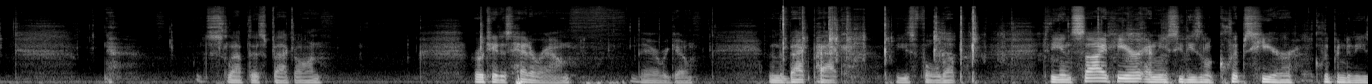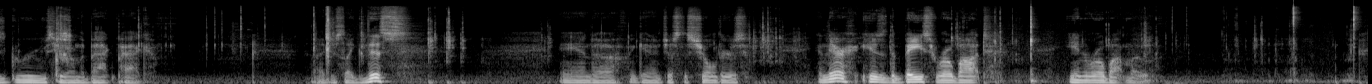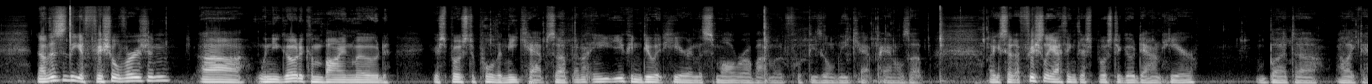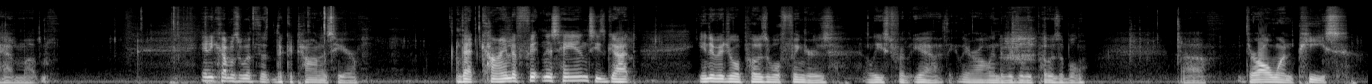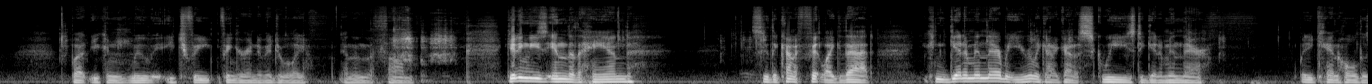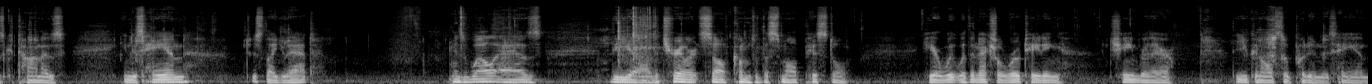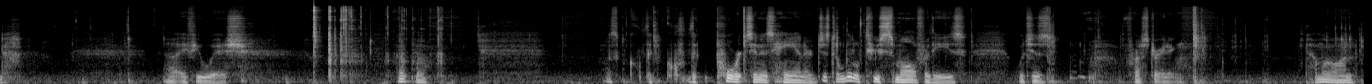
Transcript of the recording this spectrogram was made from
Slap this back on. Rotate his head around. There we go. And the backpack, these fold up to the inside here, and you see these little clips here clip into these grooves here on the backpack. Uh, just like this. And uh, again, just the shoulders. And there is the base robot in robot mode. Now this is the official version. Uh, when you go to combine mode, you're supposed to pull the kneecaps up, and you can do it here in the small robot mode. Flip these little kneecap panels up. Like I said, officially I think they're supposed to go down here, but uh, I like to have them up. And he comes with the, the katanas here that kind of fit in his hands. He's got individual posable fingers, at least for, yeah, I think they're all individually posable. Uh, they're all one piece, but you can move each finger individually, and then the thumb. Getting these into the hand, see, they kind of fit like that. You can get them in there, but you really got to kind of squeeze to get them in there. But he can hold his katanas in his hand, just like that. As well as the uh, the trailer itself comes with a small pistol here with, with an actual rotating chamber there that you can also put in his hand uh, if you wish. Oh. The, the ports in his hand are just a little too small for these, which is frustrating. Come on.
